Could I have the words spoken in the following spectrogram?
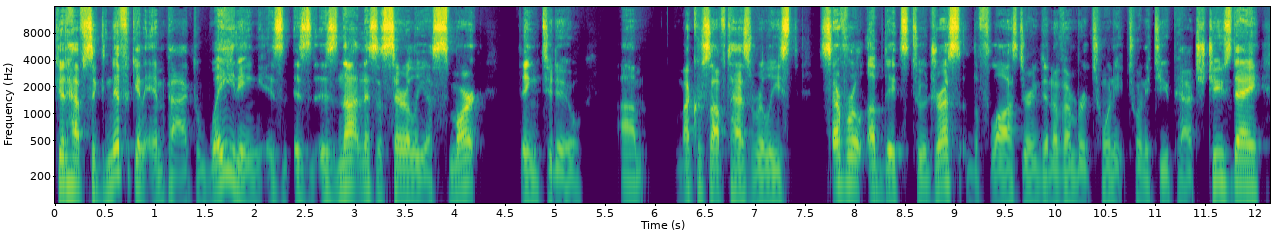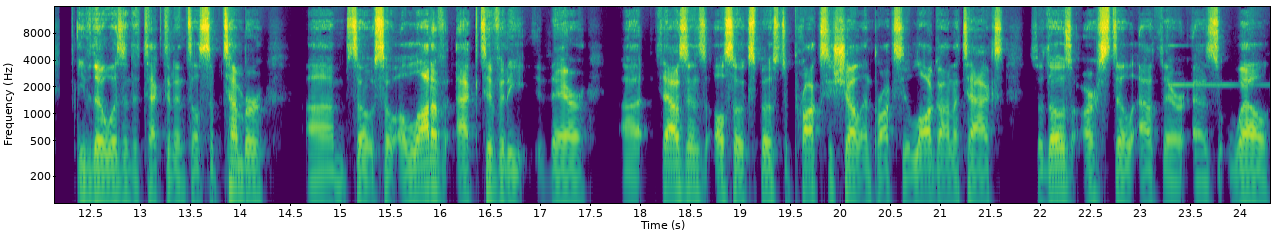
could have significant impact. Waiting is is is not necessarily a smart thing to do. Um, Microsoft has released several updates to address the flaws during the November 2022 patch Tuesday, even though it wasn't detected until September. Um, so so a lot of activity there. Uh, thousands also exposed to ProxyShell and ProxyLogon attacks. So those are still out there as well.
